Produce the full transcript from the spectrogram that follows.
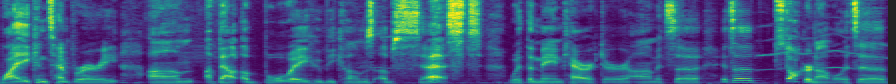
YA contemporary um, about a boy who becomes obsessed with the main character. Um, it's a it's a stalker novel. It's a,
